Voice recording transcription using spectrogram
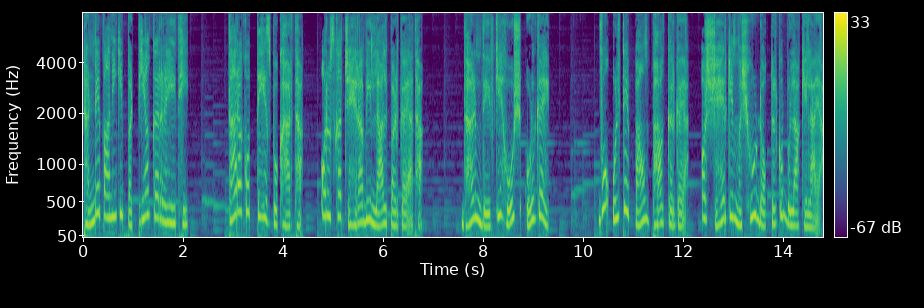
ठंडे पानी की पट्टियाँ कर रही थी। धारा को तेज बुखार था और उसका चेहरा भी लाल पड़ गया था। धर्मदेव के होश उड़ गए। वो उल्टे पाँव भाग कर गया और शहर के मशहूर डॉक्टर को बुला के लाया।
